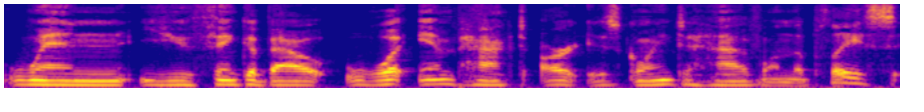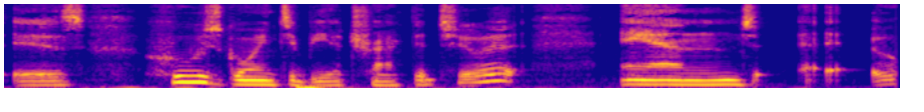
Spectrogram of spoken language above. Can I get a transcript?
when you think about what impact art is going to have on the place is who's going to be attracted to it and uh,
